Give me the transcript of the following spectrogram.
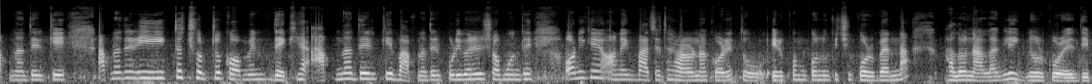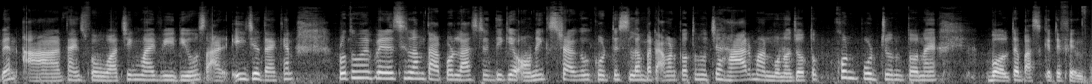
আপনাদেরকে, আপনাদের এই একটা ছোট্ট কমেন্ট দেখে আপনাদেরকে বা আপনাদের পরিবারের সম্বন্ধে অনেকে অনেক বাজে ধারণা করে, তো এরকম কোনো কিছু করবেন না, ভালো না লাগলে ইগনোর করে দিবেন। আর thanks for watching my videos আর এই যে দেখেন, প্রথমে পেরেছিলাম, তারপর লাস্টের দিকে অনেক স্ট্রাগল করতেছিলাম বাট আমার কথা হচ্ছে হার মানবো না, যতক্ষণ পর্যন্ত না বলটা বাস্কেটে ফেলব।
